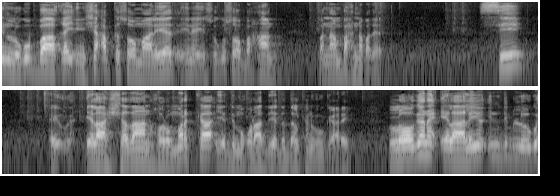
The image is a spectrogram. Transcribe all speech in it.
in lagu baaqay in shacabka soomaaliyeed inay isugu soo baxaan bannaanbax nabadeed si ay ilaashadaan horumarka iyo dimuquraadiyadda dalkan uu gaaray. Loogana ilaaliyo in dib loogu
